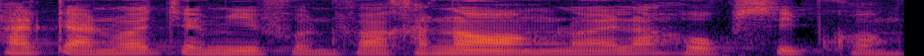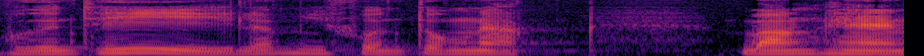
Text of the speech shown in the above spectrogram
คาดการณ์ว่าจะมีฝนฟ้าขนองร้อยละ 60 ของพื้นที่ และมีฝนตกหนัก บางแห่ง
